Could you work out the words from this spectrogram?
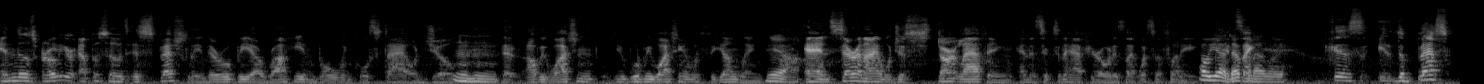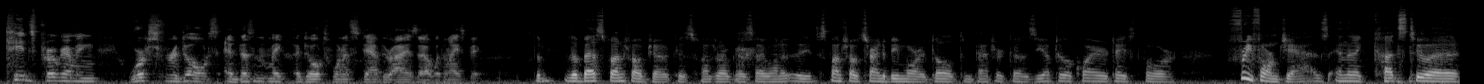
in those earlier episodes, especially, there will be a Rocky and Bullwinkle style joke Mhm. that I'll be watching. We'll be watching it with the youngling, yeah, and Sarah and I will just start laughing, and the six and a half year old is like, "What's so funny?" oh yeah, And it's like, definitely. Because the best kids programming works for adults and doesn't make adults want to stab their eyes out with an ice pick. The the best SpongeBob joke is SpongeBob goes, "I want to." SpongeBob's trying to be more adult, and Patrick goes, "You have to acquire a taste for freeform jazz." And then it cuts to a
